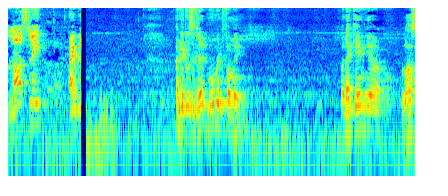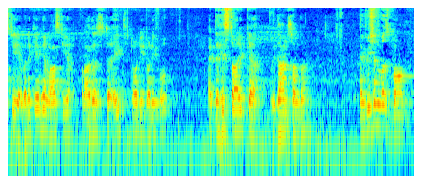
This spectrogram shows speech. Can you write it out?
Lastly, I and it was a great moment for me. When I came here last year, when I came here last year on August 8th, 2024, at the historic uh, Vidhan Saudha, a vision was born,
